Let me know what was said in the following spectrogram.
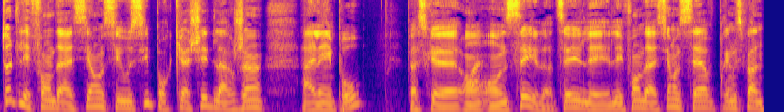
toutes les fondations, c'est aussi pour cacher de l'argent à l'impôt. Parce que on, on, le sait, là, tu sais, les, les, fondations servent principalement.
